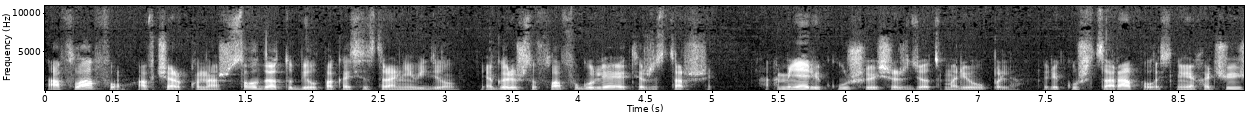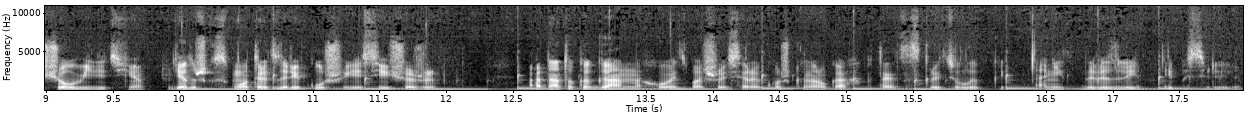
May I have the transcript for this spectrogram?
А Флафу, овчарку нашу, солдат убил, пока сестра не видела. Я говорю, что Флафу гуляет, я же старший. А меня Рикуша еще ждет в Мариуполе. Рикуша царапалась, но я хочу еще увидеть ее. Дедушка смотрит за Рикушей, если еще жив. Одна только Ганна ходит с большой серой кошкой на руках и пытается скрыть улыбкой. Они довезли и поселили.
